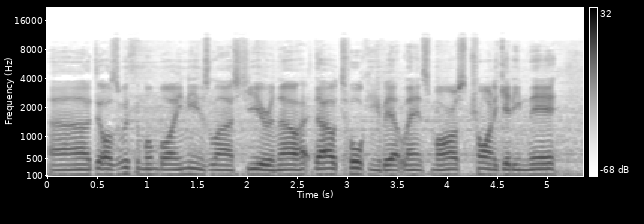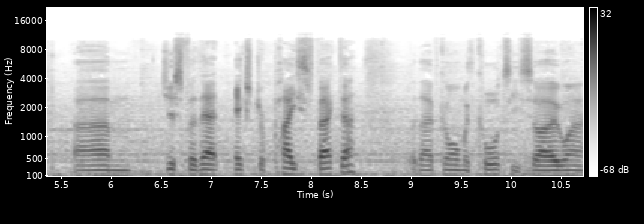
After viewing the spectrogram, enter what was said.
Uh, I was with the Mumbai Indians last year, and they were, they were talking about Lance Morris, trying to get him there um, just for that extra pace factor. But they've gone with Coetzee, so uh,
